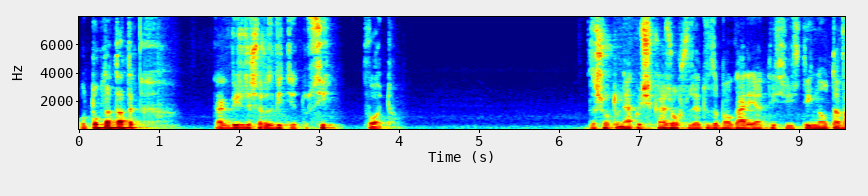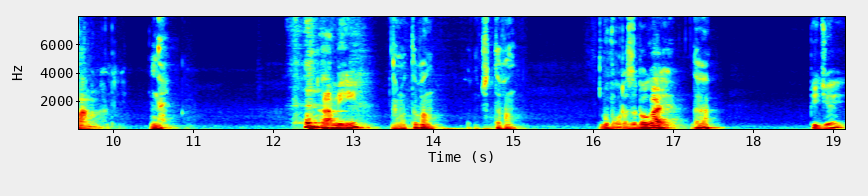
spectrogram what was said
От тук нататък, как виждаш развитието си, твоето? Защото някой ще каже общо взето за България, ти си стигнал тавана, нали? Не, Ами, няма таван. Значи таван. говоря за България. Да, PJ,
